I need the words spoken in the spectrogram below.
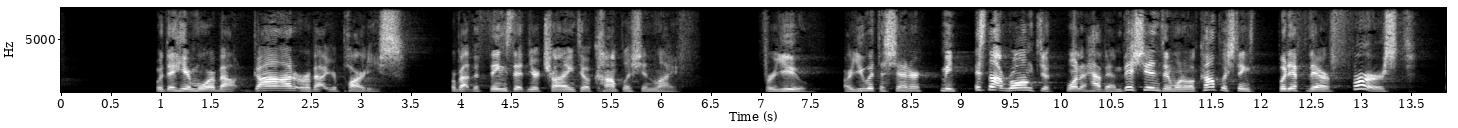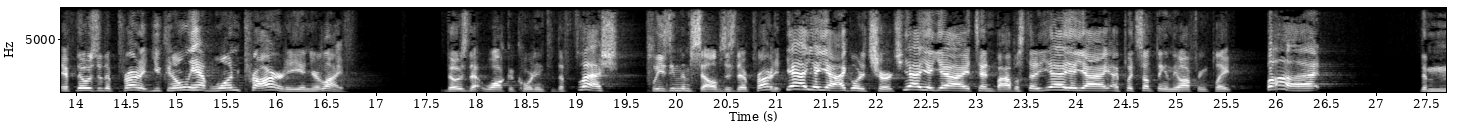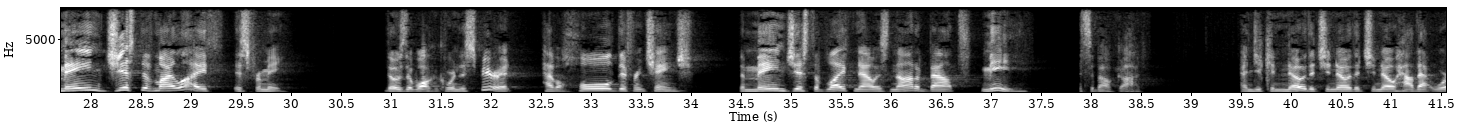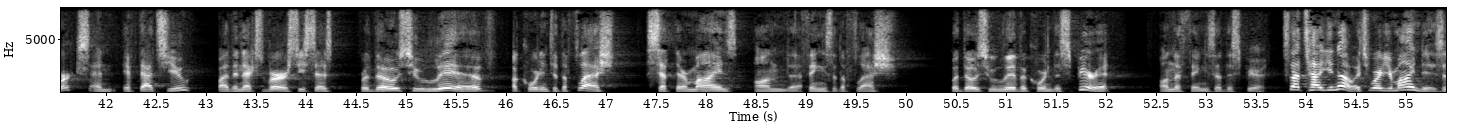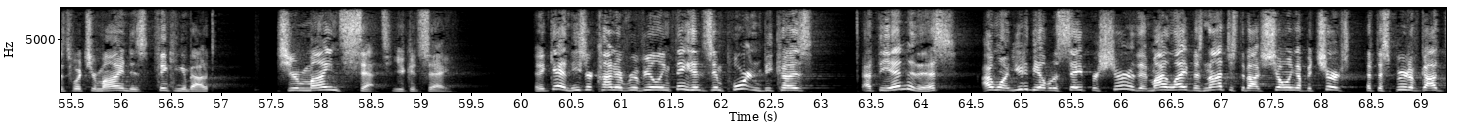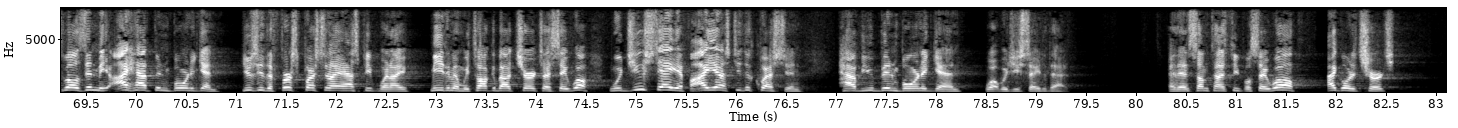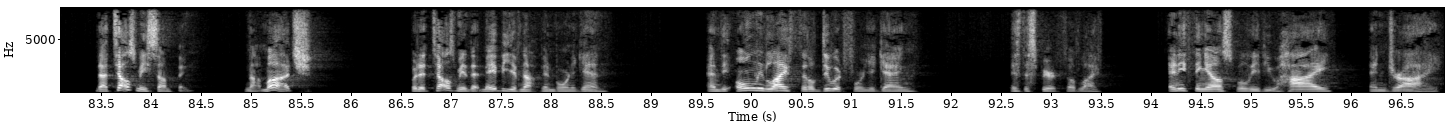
Would they hear more about God or about your parties or about the things that you're trying to accomplish in life? For you, are you at the center? I mean, it's not wrong to want to have ambitions and want to accomplish things, but if they're first, if those are the priority, you can only have one priority in your life. Those that walk according to the flesh, pleasing themselves is their priority. Yeah, yeah, yeah, I go to church. Yeah, yeah, yeah, I attend Bible study. Yeah, yeah, yeah, I, I put something in the offering plate. But the main gist of my life is for me. Those that walk according to the Spirit have a whole different change. The main gist of life now is not about me. It's about God. And you can know that you know that you know how that works. And if that's you, by the next verse, he says, For those who live according to the flesh set their minds on the things of the flesh, but those who live according to the Spirit on the things of the Spirit. So that's how you know. It's where your mind is. It's what your mind is thinking about. It's your mindset, you could say. And again, these are kind of revealing things. And it's important because at the end of this, I want you to be able to say for sure that my life is not just about showing up at church, that the Spirit of God dwells in me. I have been born again. Usually the first question I ask people when I meet them and we talk about church, I say, well, would you say if I asked you the question, have you been born again? What would you say to that? And then sometimes people say, well, I go to church. That tells me something. Not much, but it tells me that maybe you've not been born again. And the only life that'll do it for you, gang, is the spirit filled life. Anything else will leave you high and dry,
